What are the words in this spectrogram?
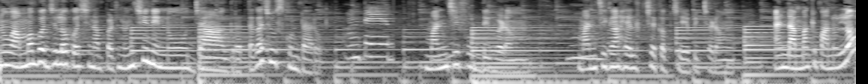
నువ్వు అమ్మ బొజ్జులోకి వచ్చినప్పటి నుంచి నిన్ను జాగ్రత్తగా చూసుకుంటారు. అంటే మంచి ఫుడ్ ఇవ్వడం మంచిగా హెల్త్ చెకప్ చేయించడం అండ్ అమ్మకి పనుల్లో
